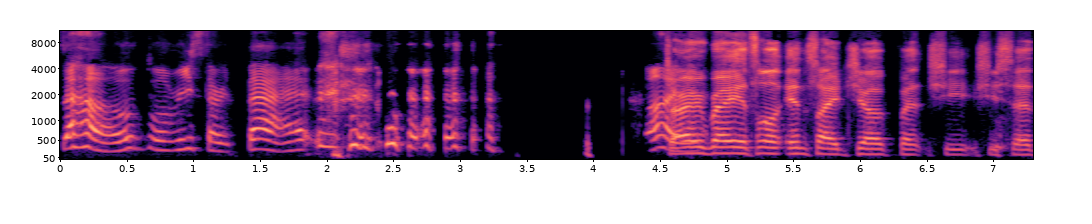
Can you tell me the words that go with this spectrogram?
So we'll restart that. Sorry, everybody. It's a little inside joke, but she she said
